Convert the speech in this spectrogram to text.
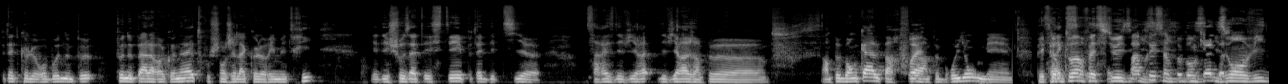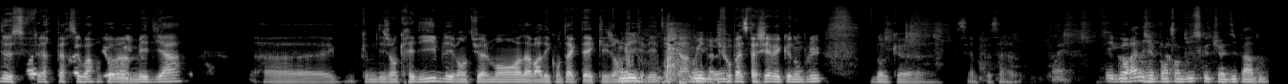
peut-être que le robot ne peut, peut ne pas la reconnaître ou changer la colorimétrie. Il y a des choses à tester, peut-être des petits, ça reste des, des, virages un peu un peu bancal parfois, un peu brouillon, mais. Mais comme toi, en fait, ils, ils, ont envie de se faire percevoir comme un média, euh, comme des gens crédibles, éventuellement d'avoir des contacts avec les gens de la télé, etc. Bah il ne faut pas se fâcher avec eux non plus. Donc, euh, c'est un peu ça. Et Goran, j'ai pas entendu ce que tu as dit, pardon.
